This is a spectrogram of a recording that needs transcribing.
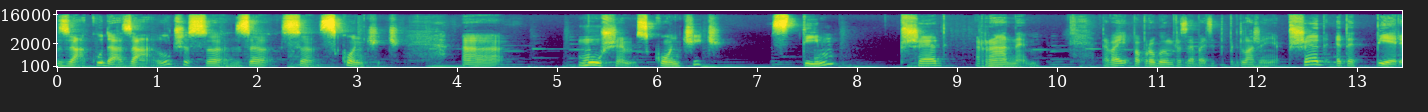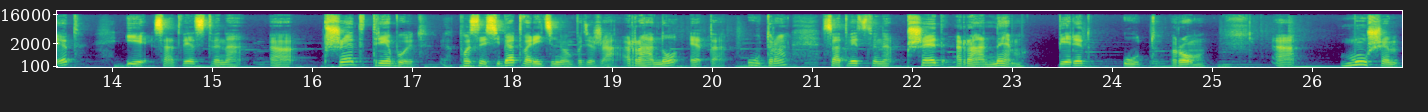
за. Куда за? Лучше с, за, с, скончить. А, мушем скончить с тем przed ранем. Давай попробуем разобрать это предложение. Пшед – это перед, и, соответственно, пшед требует после себя творительного падежа. Рано – это утро, соответственно, пшед ранем – перед утром. Мушем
